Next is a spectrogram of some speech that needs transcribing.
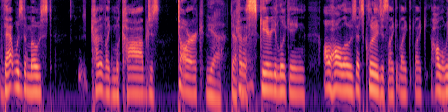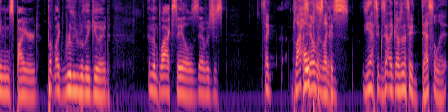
that was the most kind of like macabre, just dark, Yeah, definitely. kind of scary looking. All Hallows, that's clearly just like like like Halloween inspired, but like really really good. And then Black Sails, that was just It's like Black Sails is like a yes, exactly. Like I was gonna say desolate.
